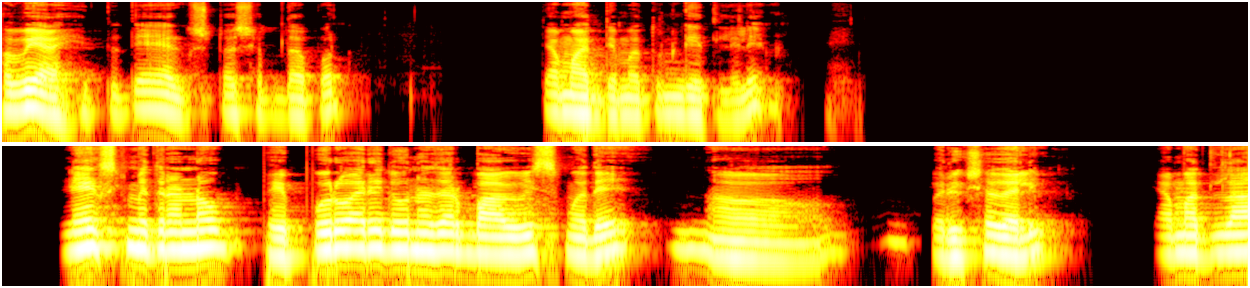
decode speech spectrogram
हवे आहेत तर ते एक्स्ट्रा शब्द आपण त्या माध्यमातून घेतलेले. नेक्स्ट मित्रांनो फेब्रुवारी दोन हजार बावीसमध्ये परीक्षा झाली. त्यामधला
